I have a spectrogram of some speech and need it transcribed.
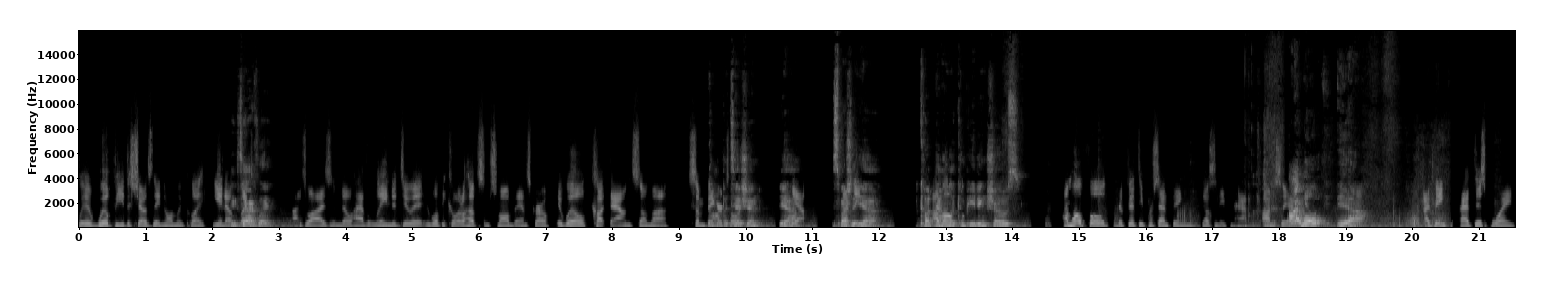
it will be the shows they normally play. You know, like, Exactly. size wise, and they'll have a lane to do it. It will be cool. It'll help some small bands grow. It will cut down some uh some bigger tours. Competition. Yeah. Yeah. Especially I think- yeah. Cut I'm down the hoping- competing shows. I'm hopeful the fifty percent thing doesn't even happen. Honestly, I, I'm feel- all yeah. I think at this point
